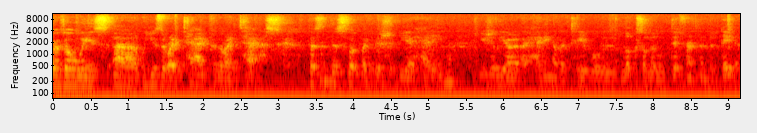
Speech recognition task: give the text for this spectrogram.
So as always, uh, we use the right tag for the right task. Doesn't this look like this should be a heading? Usually a, a heading of a table is, looks a little different than the data.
